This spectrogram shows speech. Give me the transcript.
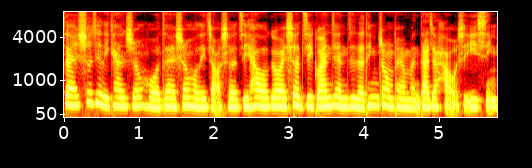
在设计里看生活，在生活里找设计。Hello，各位设计关键字的听众朋友们，大家好，我是易欣，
